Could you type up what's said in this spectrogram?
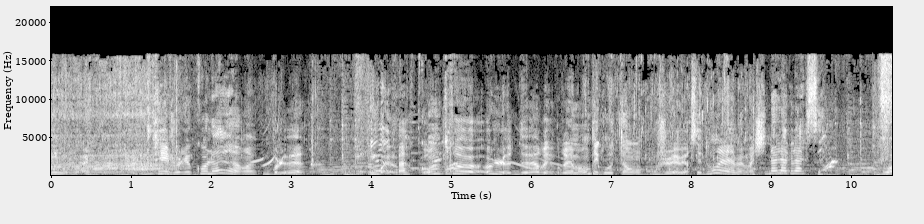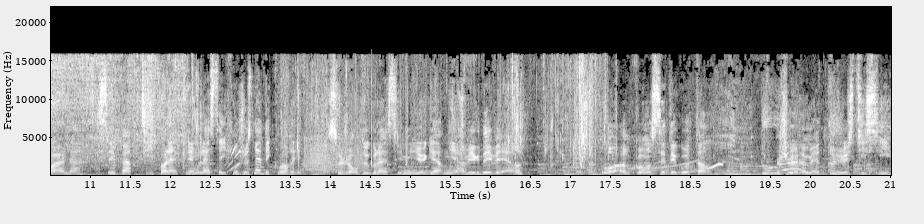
Ouais. Très joli couleur. Bleu. Ouais, par contre, euh, l'odeur est vraiment dégoûtant. Je vais verser dans ma machine à la glace. Voilà, c'est parti pour la crème glacée. Il faut juste la décorer. Ce genre de glace est mieux garni avec des verres. Oh, comment c'est dégoûtant. Je vais le mettre juste ici.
